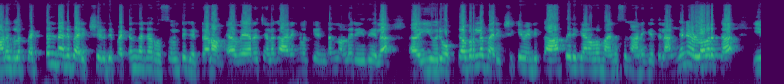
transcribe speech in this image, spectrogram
ആളുകൾ പെട്ടെന്ന് തന്നെ പരീക്ഷ എഴുതി പെട്ടെന്ന് തന്നെ റിസൾട്ട് കിട്ടണം. വേറെ ചില കാര്യങ്ങളൊക്കെ ഉണ്ടെന്നുള്ള രീതിയിൽ ഈ ഒരു ഒക്ടോബറിലെ പരീക്ഷയ്ക്ക് വേണ്ടി കാത്തിരിക്കാനുള്ള മനസ്സ് കാണിക്കത്തില്ല. അങ്ങനെയുള്ളവർക്ക് ഈ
